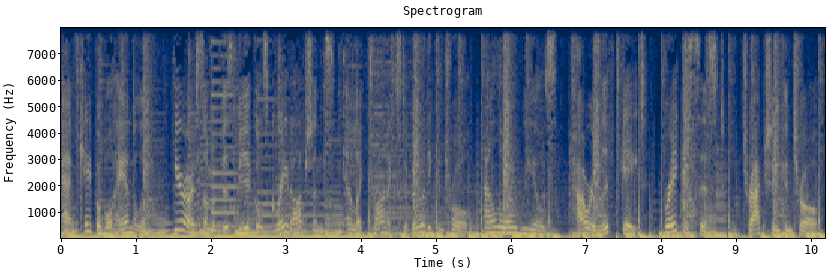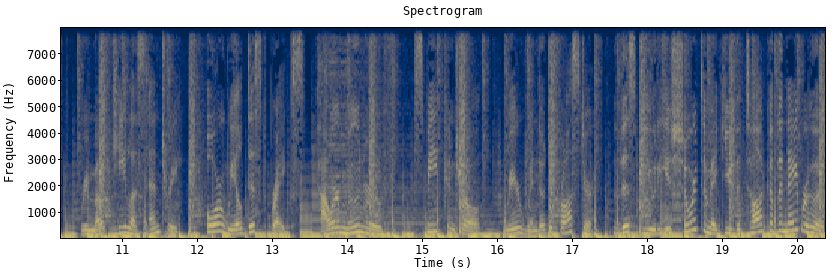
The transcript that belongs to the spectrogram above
and capable handling. Here are some of this vehicle's great options. Electronic stability control, alloy wheels, power lift gate, brake assist, traction control, remote keyless entry, four-wheel disc brakes, power moonroof, speed control, rear window defroster. This beauty is sure to make you the talk of the neighborhood.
